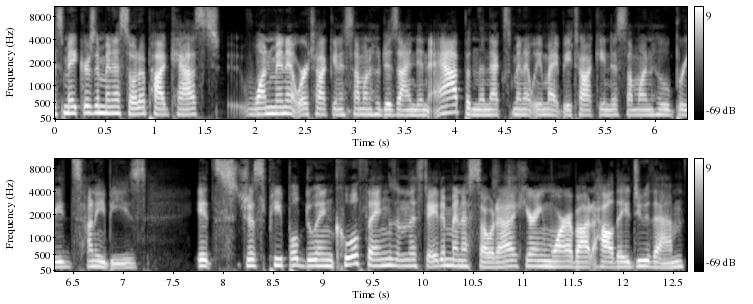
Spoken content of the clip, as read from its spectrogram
this Makers in Minnesota podcast, one minute we're talking to someone who designed an app, and the next minute we might be talking to someone who breeds honeybees. It's just people doing cool things in the state of Minnesota, hearing more about how they do them.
